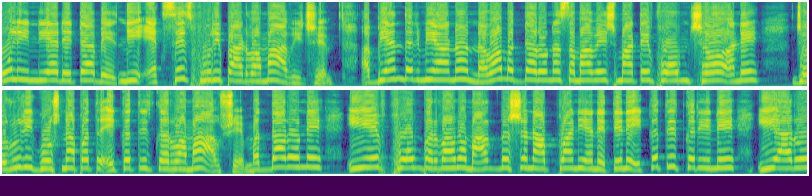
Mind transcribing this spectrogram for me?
ઓલ ઇન્ડિયા ડેટાબેઝની એક્સેસ પૂરી પાડવામાં આવી છે. અભિયાન દરમિયાન નવા મતદારોના સમાવેશ માટે ફોર્મ છ અને જરૂરી ઘોષણાપત્ર એકત્રિત કરવામાં આવશે. મતદારોને ઈએફ ફોર્મ ભરવામાં માર્ગદર્શન આપવાની અને તેને એકત્રિત કરીને ઈઆરઓ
